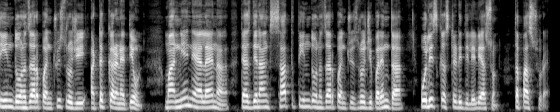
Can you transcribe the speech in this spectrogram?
तीन दोन हजार पंचवीस रोजी अटक करण्यात येऊन माननीय न्यायालयानं त्याच दिनांक सात तीन दोन हजार पंचवीस रोजीपर्यंत पोलीस कस्टडी दिलेली असून तपास सुरू आहे.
